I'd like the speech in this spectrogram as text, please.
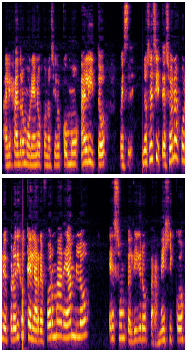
Alejandro Moreno, conocido como Alito, pues no sé si te suena, Julio, pero dijo que la reforma de AMLO es un peligro para México,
